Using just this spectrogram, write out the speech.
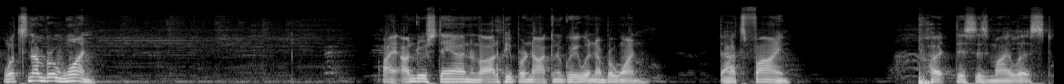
What's number one? I understand a lot of people are not going to agree with number one. That's fine. But this is my list.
